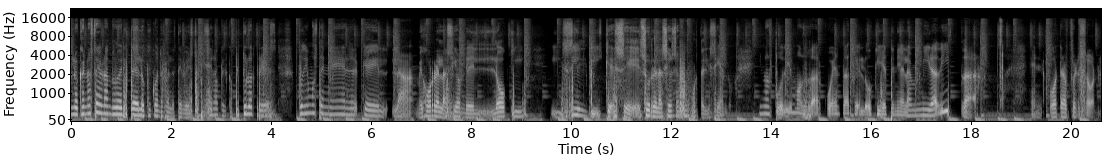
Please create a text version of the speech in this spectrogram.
lo que no estoy hablando de ahorita de lo que cuando fue la TV, estoy diciendo que el capítulo 3 pudimos tener que la mejor relación de Loki y Sylvie, que su relación se fue fortaleciendo. Y nos pudimos dar cuenta que Loki ya tenía la miradita en otra persona.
